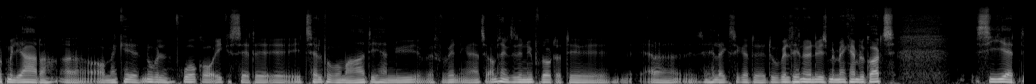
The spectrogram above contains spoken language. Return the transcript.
111,8 milliarder, øh, og man kan, nu vil Fruergaard ikke sætte øh, et tal på, hvor meget de her nye øh, forventninger er til omsætning til det nye produkter. Det er heller ikke sikkert, du vil det nødvendigvis, men man kan vel godt sige, at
